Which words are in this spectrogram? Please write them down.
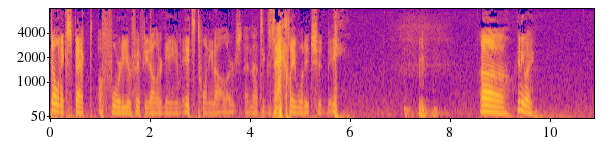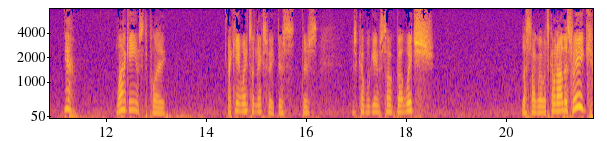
don't expect a 40 or 50 dollar game. It's $20 and that's exactly what it should be. uh anyway. Yeah. A lot of games to play. I can't wait till next week. There's there's there's a couple games to talk about which let's talk about what's coming out this week.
